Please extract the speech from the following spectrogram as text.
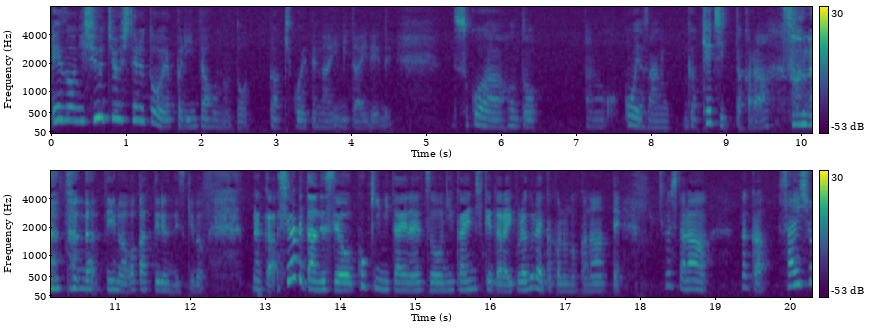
映像に集中してるとやっぱりインターホンの音が聞こえてないみたいでね。そこは本当あの大家さんがケチったから そうなったんだっていうのは分かってるんですけどなんか調べたんですよ。コキみたいなやつを2階につけたらいくらぐらいかかるのかなって。そしたらなんか最初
